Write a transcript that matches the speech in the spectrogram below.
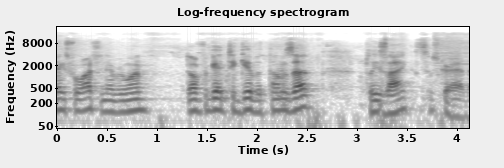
Thanks for watching, everyone. Don't forget to give a thumbs up. Please like, subscribe.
